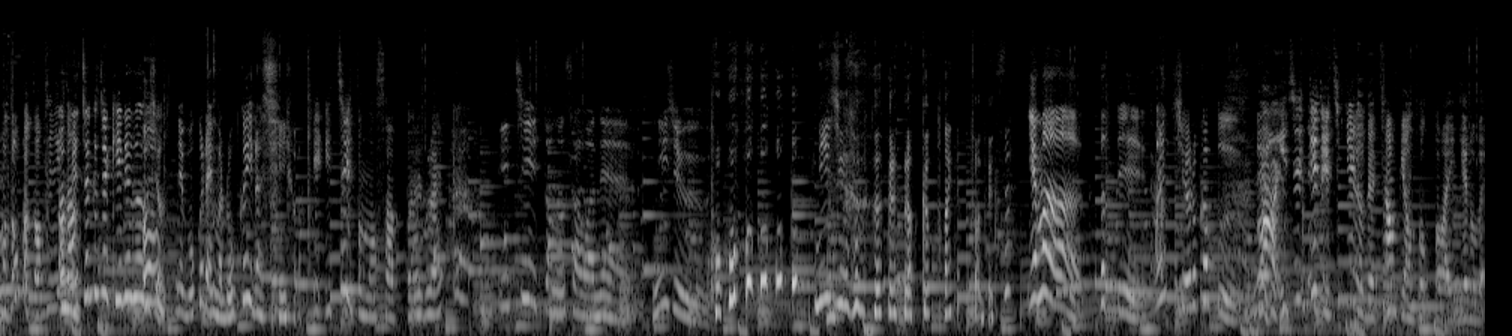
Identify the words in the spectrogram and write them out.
もうどっかかぶせに行あっためちゃくちゃキルグーしようね僕ら今6位らしいよ。え1位との差どれぐらい？1位との差はね20ほほほほほ26ポイントです。いやまあだってねシュールカップね。まあ1 21キルでチャンピオン取ったらいけるべ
